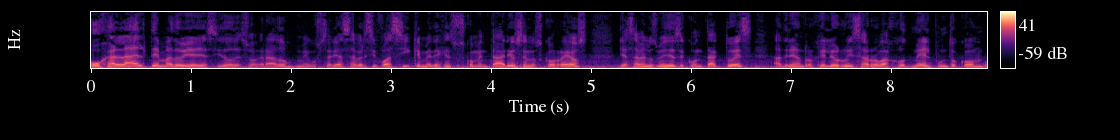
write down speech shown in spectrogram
Ojalá el tema de hoy haya sido de su agrado. Me gustaría saber si fue así, que me dejen sus comentarios en los correos. Ya saben, los medios de contacto es adrianrogelioruiz.com,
